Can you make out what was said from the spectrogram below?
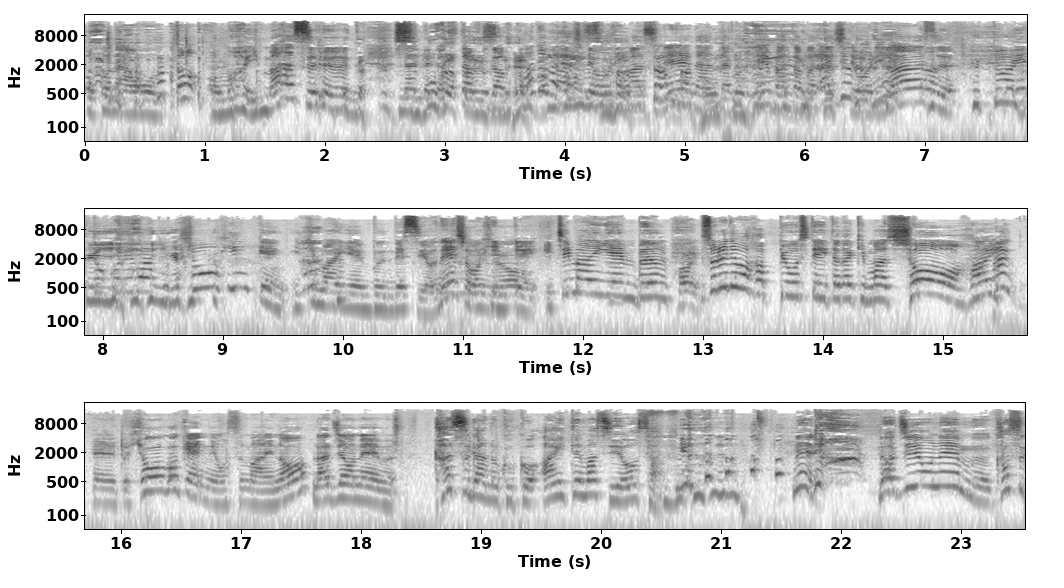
行おうと思います。なんだかスタッフがバタバタしておりますね。なんだかねバタバタしております。えっとこれは商品券1万円分ですよね。商品券1万円分、はい、それでは発表していただきましょう。はい、はい、えっ、ー、と兵庫県にお住まいのラジオネーム春日のここ空いてますよさん。ねラジオネーム春日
